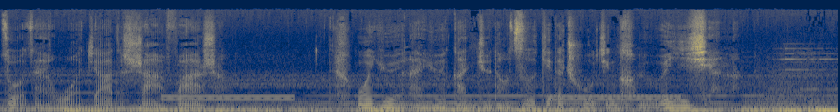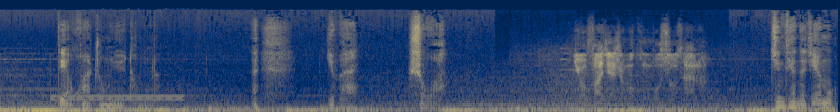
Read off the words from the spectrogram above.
坐在我家的沙发上。我越来越感觉到自己的处境很危险了。电话终于通了，哎，宇文，是我。你又发现什么恐怖素材了？今天的节目，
